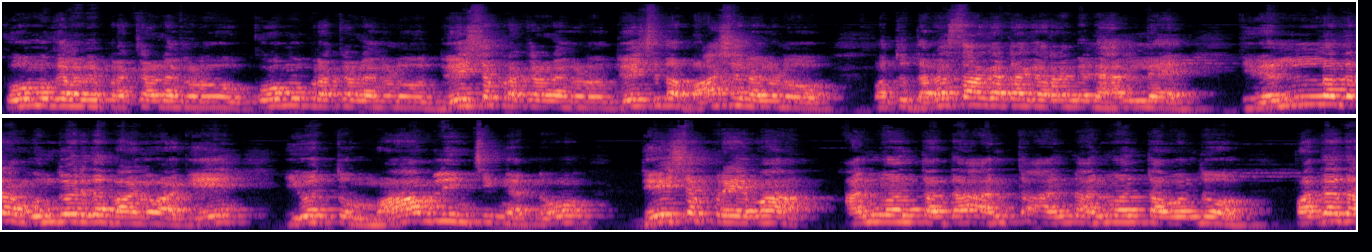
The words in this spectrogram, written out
ಕೋಮುಗಲಭೆ ಪ್ರಕರಣಗಳು, ಕೋಮು ಪ್ರಕರಣಗಳು, ದ್ವೇಷ ಪ್ರಕರಣಗಳು, ದ್ವೇಷದ ಭಾಷಣಗಳು ಮತ್ತು ಧನಸಾಗಟಗಾರರ ಮೇಲೆ ಹಲ್ಲೆ, ಇವೆಲ್ಲದರ ಮುಂದುವರಿದ ಭಾಗವಾಗಿ ಇವತ್ತು ಮಾಬ್ ಲಿಂಚಿಂಗ್ ಅನ್ನು ದೇಶ ಪ್ರೇಮ ಅನ್ನುವಂಥದ್ದ ಅಂತ ಅನ್- ಅನ್ನುವಂಥ ಒಂದು ಪದದ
